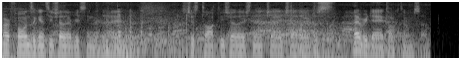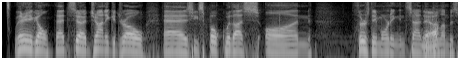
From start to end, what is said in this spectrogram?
our phones against each other every single day. And just talk to each other, Snapchat each other. Just every day I talk to them. So There you go. That's uh, Johnny Gaudreau as he spoke with us on Thursday morning inside the Yeah. Columbus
